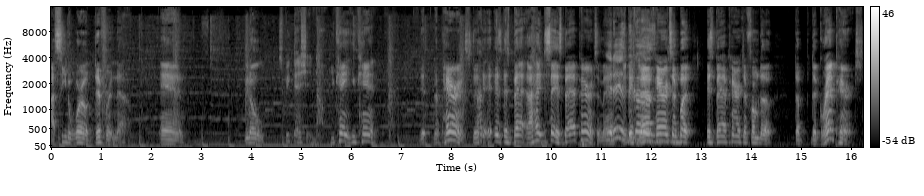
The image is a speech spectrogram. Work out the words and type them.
I see the world different now, and you know, Speak that shit now. you can't, you can't. The, the parents, the, it- it's, it's bad. I hate to say it's bad parenting, man. It is, It's because- bad parenting, but it's bad parenting from the the the grandparents.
